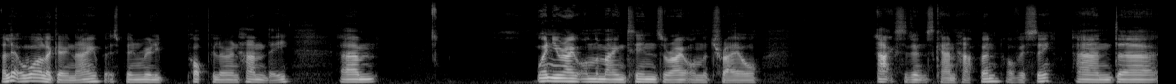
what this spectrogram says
a little while ago now, but it's been really popular and handy. Um, when you're out on the mountains or out on the trail, accidents can happen, obviously, and uh,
